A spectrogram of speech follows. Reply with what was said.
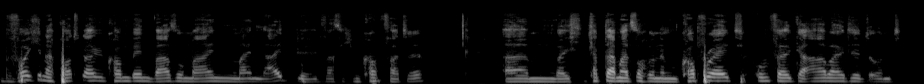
bevor ich hier nach Portugal gekommen bin, war so mein, mein Leitbild, was ich im Kopf hatte. Ähm, weil ich, ich habe damals noch in einem Corporate-Umfeld gearbeitet und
